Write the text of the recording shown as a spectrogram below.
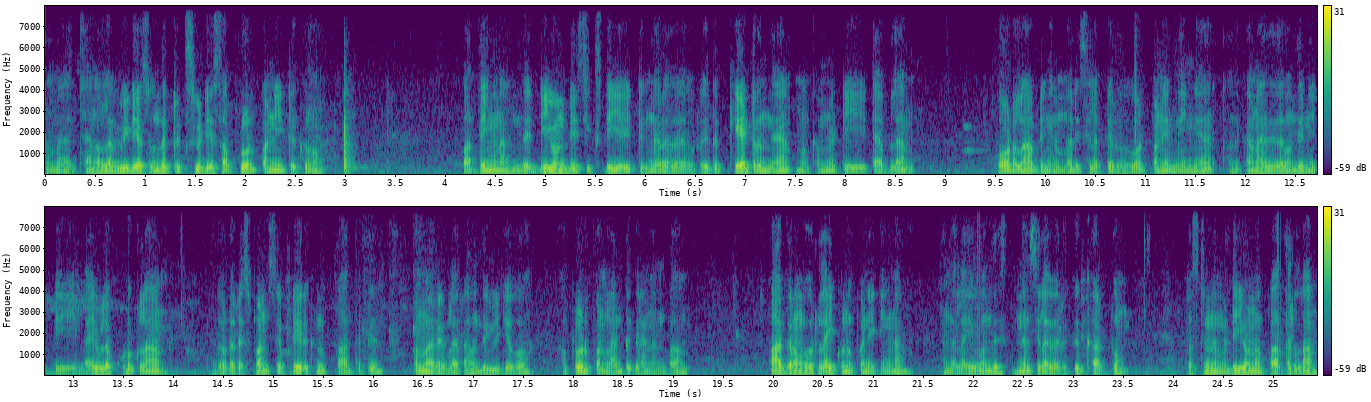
நம்ம சேனலில் வீடியோஸ் வந்து ட்ரிக்ஸ் வீடியோஸ் அப்லோட் பண்ணிகிட்ருக்குறோம் பார்த்தீங்கன்னா இந்த T one T six T எயிட்டுங்கிற ஒரு இது கேட்டிருந்தேன் நம்ம கம்யூனிட்டி டேப்பில் போடலாம் அப்படிங்கிற மாதிரி சில பேர் ஓட் பண்ணியிருந்தீங்க. அதுக்கான இதை வந்து இன்றைக்கி லைவில் கொடுக்கலாம். இதோட ரெஸ்பான்ஸ் எப்படி இருக்குன்னு பார்த்துட்டு நம்ம ரெகுலராக வந்து வீடியோவை அப்லோட் பண்ணலான்ட்டு இருக்கிறேன் நண்பா. பார்க்குறவங்க ஒரு லைக் ஒன்று பண்ணிட்டிங்கன்னா அந்த லைவ் வந்து இன்னும் சில பேருக்கு காட்டும். ஃபஸ்ட்டு நம்ம டி ஒன்று பார்த்துடலாம்.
